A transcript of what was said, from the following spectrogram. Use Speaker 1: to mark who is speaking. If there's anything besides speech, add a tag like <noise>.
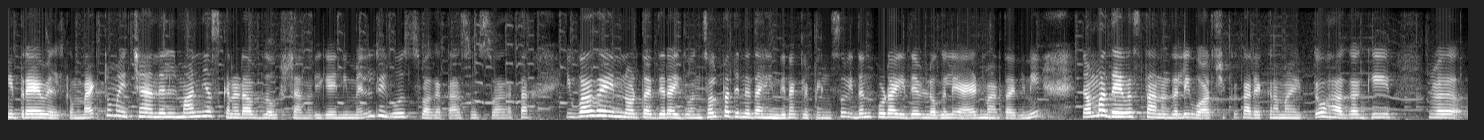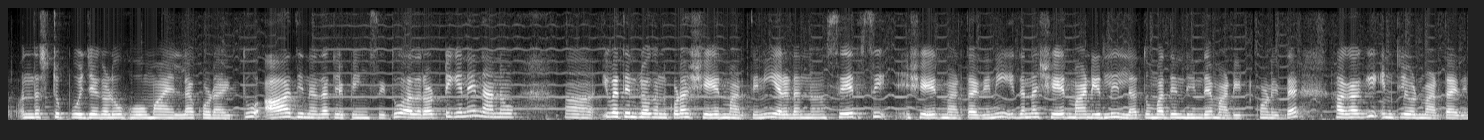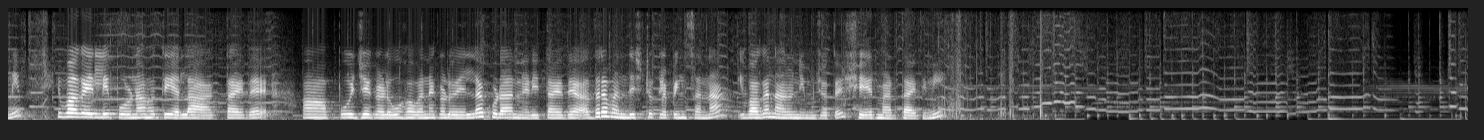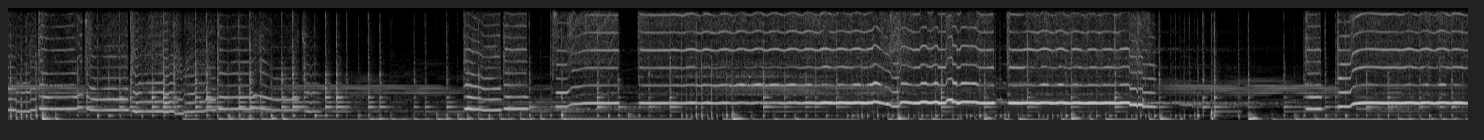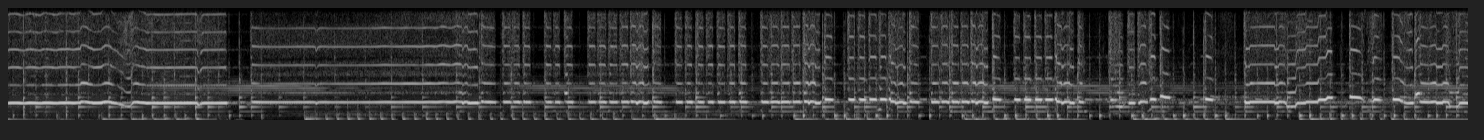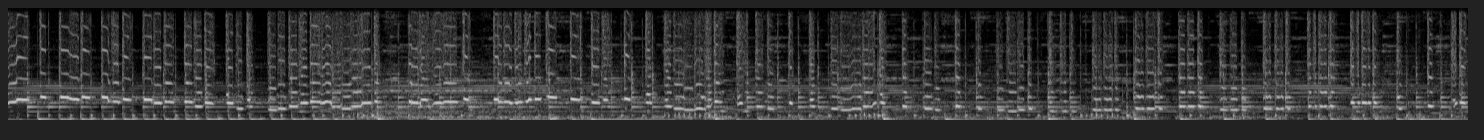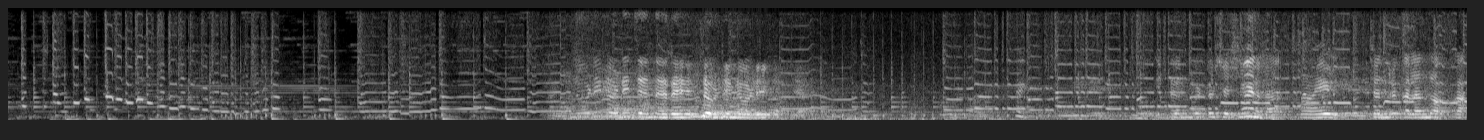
Speaker 1: ಸ್ನೇಹಿತರೆ welcome back to my channel Manya's Kannada blogs ಚಾನಲ್ಗೆ ನಿಮ್ಮೆಲ್ಲರಿಗೂ ಸ್ವಾಗತ, ಸುಸ್ವಾಗತ. ಇವಾಗ ಏನು ನೋಡ್ತಾ ಇದ್ದೀರಾ, ಇದು ಒಂದು ಸ್ವಲ್ಪ ದಿನದ ಹಿಂದಿನ ಕ್ಲಿಪ್ಪಿಂಗ್ಸು ಇದನ್ನು ಕೂಡ ಇದೇ ವ್ಲಾಗಲ್ಲಿ ಆ್ಯಡ್ ಮಾಡ್ತಾ ಇದ್ದೀನಿ. ನಮ್ಮ ದೇವಸ್ಥಾನದಲ್ಲಿ ವಾರ್ಷಿಕ ಕಾರ್ಯಕ್ರಮ ಇತ್ತು, ಹಾಗಾಗಿ ಒಂದಷ್ಟು ಪೂಜೆಗಳು, ಹೋಮ ಎಲ್ಲ ಕೂಡ ಇತ್ತು. ಆ ದಿನದ ಕ್ಲಿಪ್ಪಿಂಗ್ಸ್ ಇತ್ತು ಅದರೊಟ್ಟಿಗೆ ನಾನು ಇವತ್ತಿನ ಬ್ಲಾಗನ್ನು ಕೂಡ ಶೇರ್ ಮಾಡ್ತೀನಿ. ಎರಡನ್ನು ಸೇರಿಸಿ ಶೇರ್ ಮಾಡ್ತಾ ಇದ್ದೀನಿ. ಇದನ್ನು ಶೇರ್ ಮಾಡಿರಲಿಲ್ಲ ತುಂಬ ದಿನದ ಹಿಂದೆ ಮಾಡಿ ಇಟ್ಕೊಂಡಿದ್ದೆ ಹಾಗಾಗಿ ಇನ್ಕ್ಲೂಡ್ ಮಾಡ್ತಾ ಇದ್ದೀನಿ. ಇವಾಗ ಇಲ್ಲಿ ಪೂರ್ಣಾಹುತಿ ಎಲ್ಲ ಆಗ್ತಾ ಇದೆ. ಆ, ಪೂಜೆಗಳು ಹವನಗಳು ಎಲ್ಲ ಕೂಡ ನಡೀತಾ ಇದೆ. ಅದರ ಒಂದಿಷ್ಟು ಕ್ಲಿಪ್ಪಿಂಗ್ಸನ್ನು ಇವಾಗ ನಾನು ನಿಮ್ಮ ಜೊತೆ ಶೇರ್ ಮಾಡ್ತಾ
Speaker 2: ನೋಡಿ ನೋಡಿ ಜನರೇ ನೋಡಿ ನೋಡಿ. ಇದನ್ಬಿಟ್ಟು ಶಶಿಕಲಾ. ಹೇಳಿ. ಚಂದ್ರಕಲಂದು ಅಕ್ಕ.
